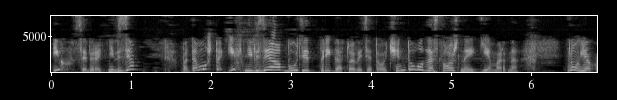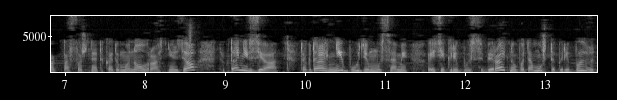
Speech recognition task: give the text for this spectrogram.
их собирать нельзя, потому что их нельзя будет приготовить. Это очень долго, сложно и геморно. Ну, я как послушная такая думаю, ну, раз нельзя, тогда нельзя. Тогда не будем мы сами эти грибы собирать, ну, потому что грибы,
